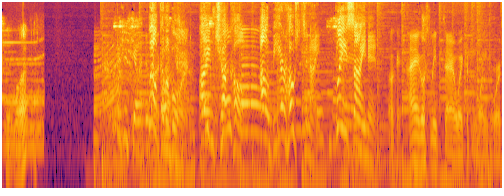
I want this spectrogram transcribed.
Wait, what? Visit Joe. Welcome aboard. I'm Chuck so Hull. I'll be your host tonight. Please sign in. Okay, I ain't go sleep till I wake up in the morning for it.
